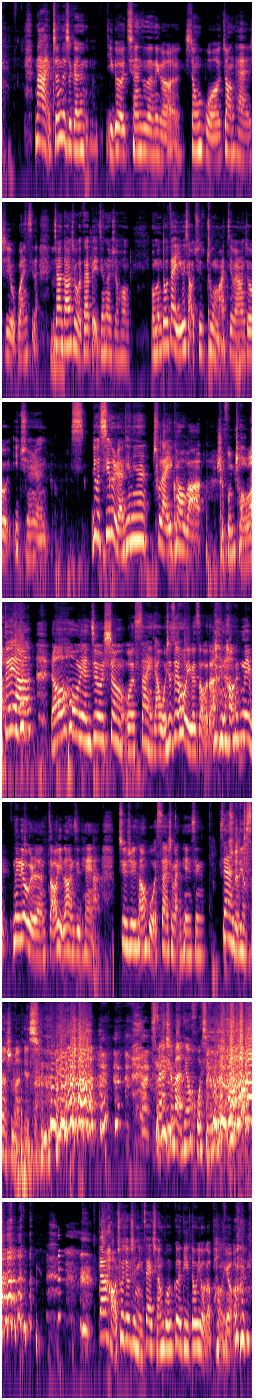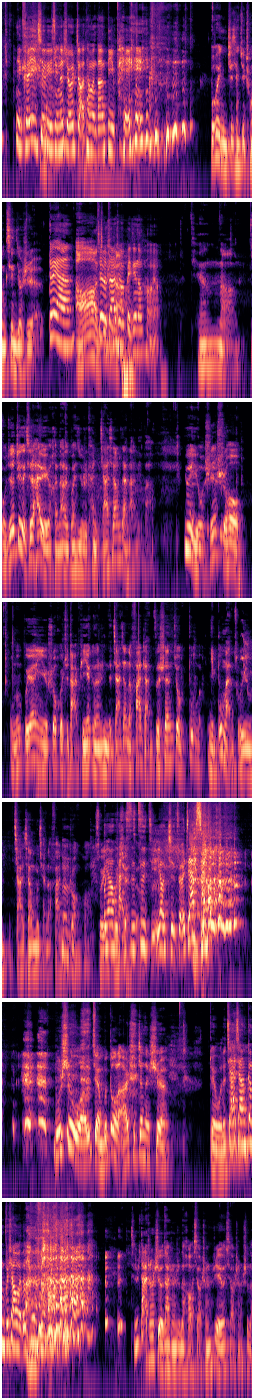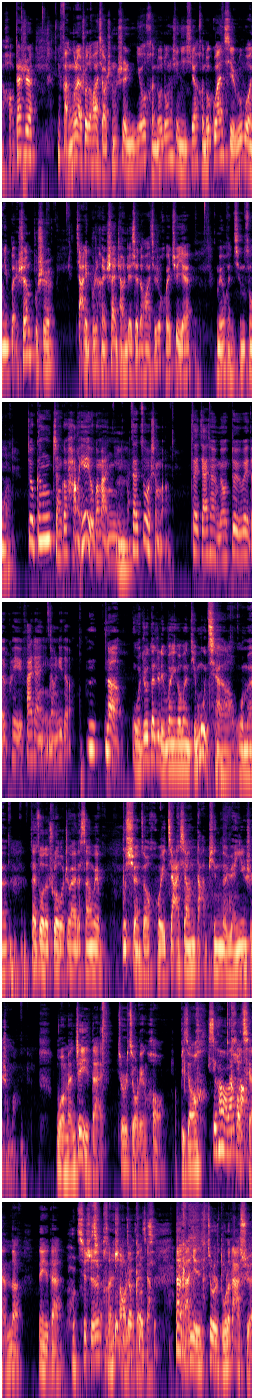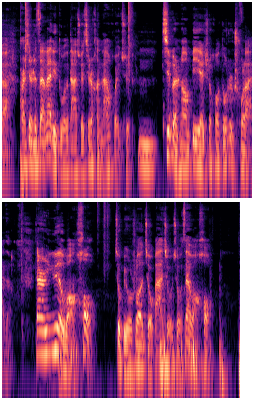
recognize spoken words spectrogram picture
那真的是跟一个圈子的那个生活状态是有关系的。你像当时我在北京的时候，我们都在一个小区住嘛，基本上就一群人，七六七个人，天天出来一块玩儿。是蜂巢吗？对呀、然后后面就剩我算一下，我是最后一个走的，然后那那六个人早已浪迹天涯，聚是一团火，散是满天星。现在确定散是满天星。散是满天火星子。但是好处就是你在全国各地都有了朋友，你可以去旅行的时候找他们当地陪。不会，你之前去重庆就是对啊，啊，就是当时我北京的朋友。天呐，我觉得这个其实还有一个很大的关系，就是看你家乡在哪里吧。因为有些时候我们不愿意说回去打拼，也可能是你的家乡的发展自身就不你不满足于你家乡目前的发展状况，所以你不要反。思自己，要指责家乡。不是我卷不动了，而是真的是对我的家乡乡跟不上我的步伐。其实大城市有大城市的好，小城市也有小城市的好。但是你反过来说的话，小城市你有很多东西，你一些很多关系，如果你本身不是家里不是很擅长这些的话，其实回去也没有很轻松啊。就跟整个行业有关吧，你嗯在做什么，在家乡有没有对位的可以发展你能力的？嗯，那我就在这里问一个问题：目前啊，我们在座的除了我之外的三位，不选择回家乡打拼的原因是什么？我们这一代就是九零后，比较 喜欢往外跑靠前的那一代，其实很少留在家。但凡你就是读了大学，而且是在外地读的大学，其实很难回去。嗯，基本上毕业之后都是出来的，但是越往后，就比如说九八九九再往后，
